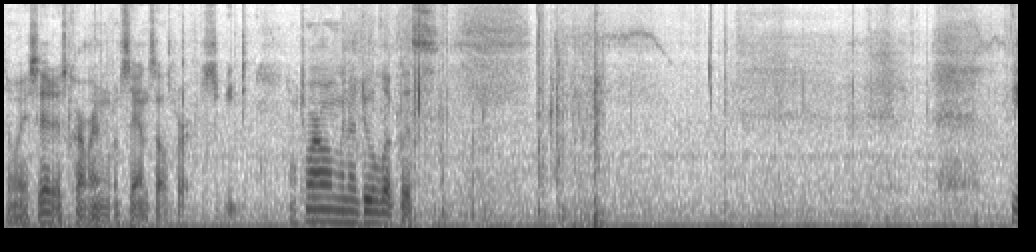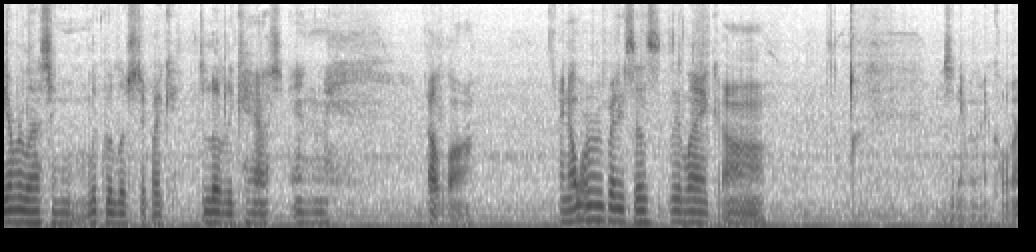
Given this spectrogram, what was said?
So I said, as Cartman say in South Park, sweet. Now tomorrow I'm to do a look with the Everlasting Liquid Lipstick by The Lovely Kat and Outlaw. I know everybody says they like, um, what's the name of that color?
